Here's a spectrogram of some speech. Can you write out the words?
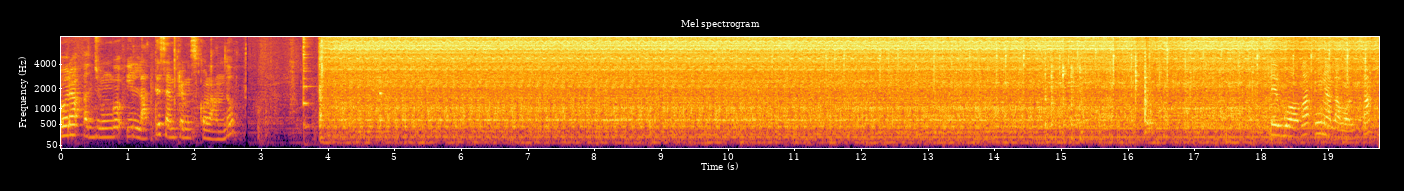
Ora aggiungo il latte sempre mescolando. Le uova una alla volta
